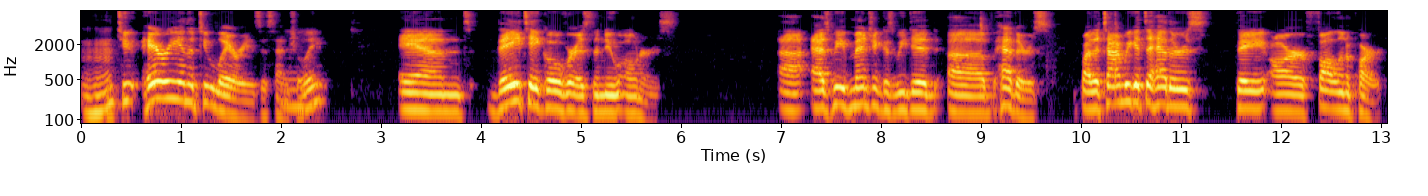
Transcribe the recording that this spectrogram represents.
Hmm The two, Harry and the two Larrys, essentially. And they take over as the new owners. Uh, as we've mentioned, because we did uh, Heather's, by the time we get to Heather's, they are falling apart.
